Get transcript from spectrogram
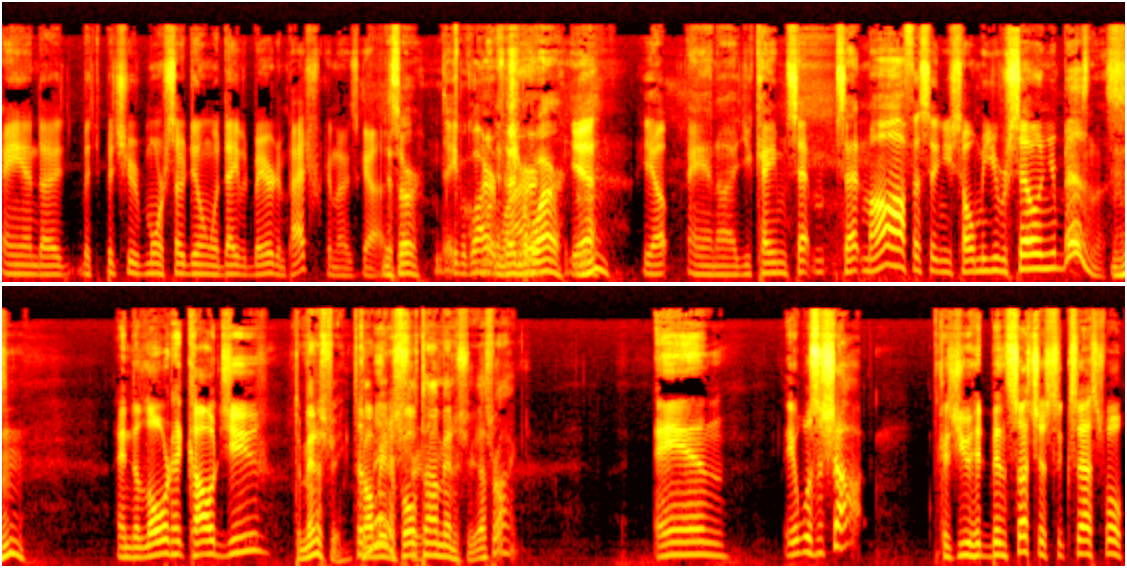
and uh, but but you're more so dealing with David Baird and Patrick and those guys. Yes, sir. Dave McGuire. And for Dave. McGuire. Yeah. Mhm. Yep. And uh, you came sat sat in my office, and you told me you were selling your business, Mhm. and the Lord had called you To ministry. To Called me to full time ministry. That's right. and it was a shock because you had been such a successful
